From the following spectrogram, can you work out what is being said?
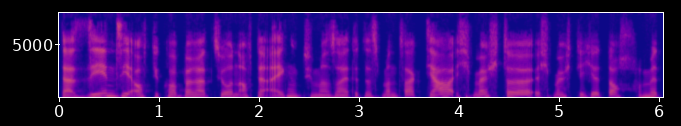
da sehen Sie auch die Kooperation auf der Eigentümerseite, dass man sagt, ja, ich möchte, ich möchte hier doch mit,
